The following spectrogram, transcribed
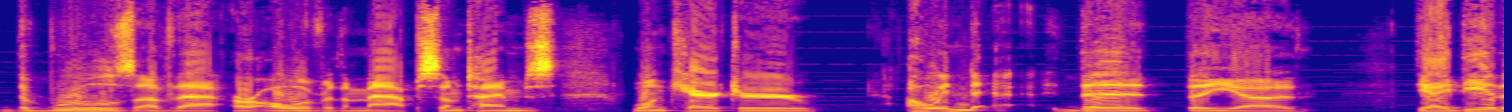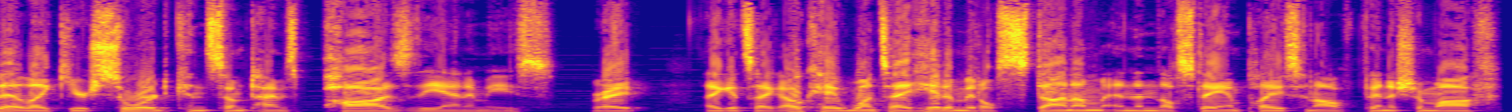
the rules of that are all over the map. Sometimes one character oh and the the uh the idea that like your sword can sometimes pause the enemies, right? Like it's like okay, once I hit them, it'll stun them, and then they'll stay in place, and I'll finish them off.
